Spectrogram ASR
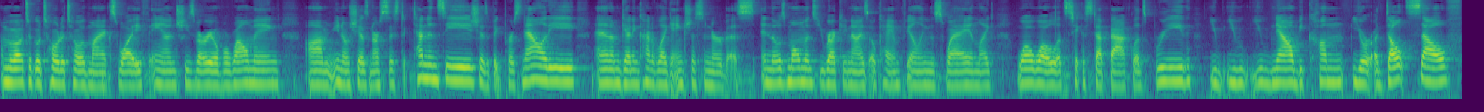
i'm about to go toe to toe with my ex-wife and she's very overwhelming um, you know she has narcissistic tendencies she has a big personality and i'm getting kind of like anxious and nervous in those moments you recognize okay i'm feeling this way and like whoa whoa let's take a step back let's breathe you you you now become your adult self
